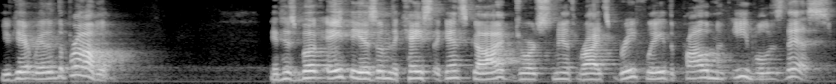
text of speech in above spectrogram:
you get rid of the problem. In his book, Atheism The Case Against God, George Smith writes briefly The problem of evil is this.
